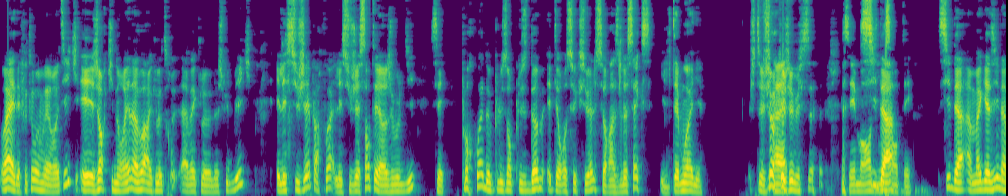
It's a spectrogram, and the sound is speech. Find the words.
ouais des photos homoérotiques et genre qui n'ont rien à voir avec le truc avec le, le schmilblick et les sujets parfois les sujets santé hein, je vous le dis c'est pourquoi de plus en plus d'hommes hétérosexuels se rasent le sexe? Ils témoignent je te jure Ouais. que j'ai vu ça c'est Morandini Sida. Santé SIDA, un magazine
